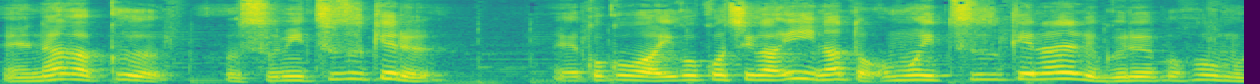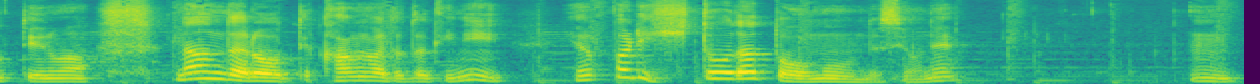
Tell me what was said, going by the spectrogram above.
長く住み続けるここは居心地がいいなと思い続けられるグループホームっていうのは何だろうって考えた時にやっぱり人だと思うんですよね。うん、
